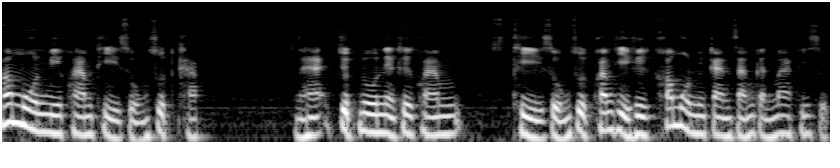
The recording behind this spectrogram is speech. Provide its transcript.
ข้อมูลมีความถี่สูงสุดครับนะฮะจุดนูนเนี่ยคือความถี่สูงสุด ความถี่คือข้อมูลมีการซ้ำกันมากที่สุด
